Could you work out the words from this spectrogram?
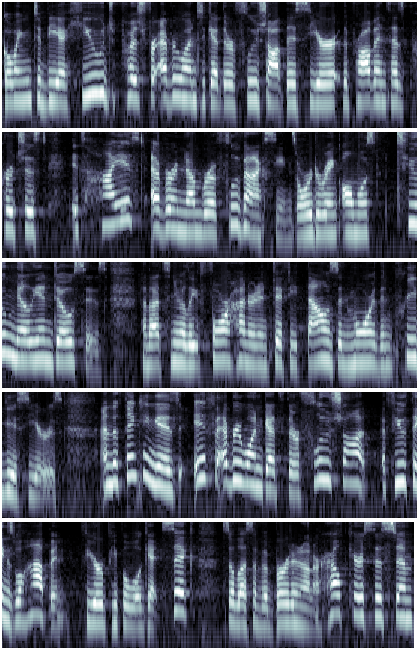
going to be a huge push for everyone to get their flu shot this year. The province has purchased its highest ever number of flu vaccines, ordering almost 2 million doses. Now, that's nearly 450,000 more than previous years. And the thinking is if everyone gets their flu shot, a few things will happen. Fewer people will get sick, so less of a burden on our healthcare system.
